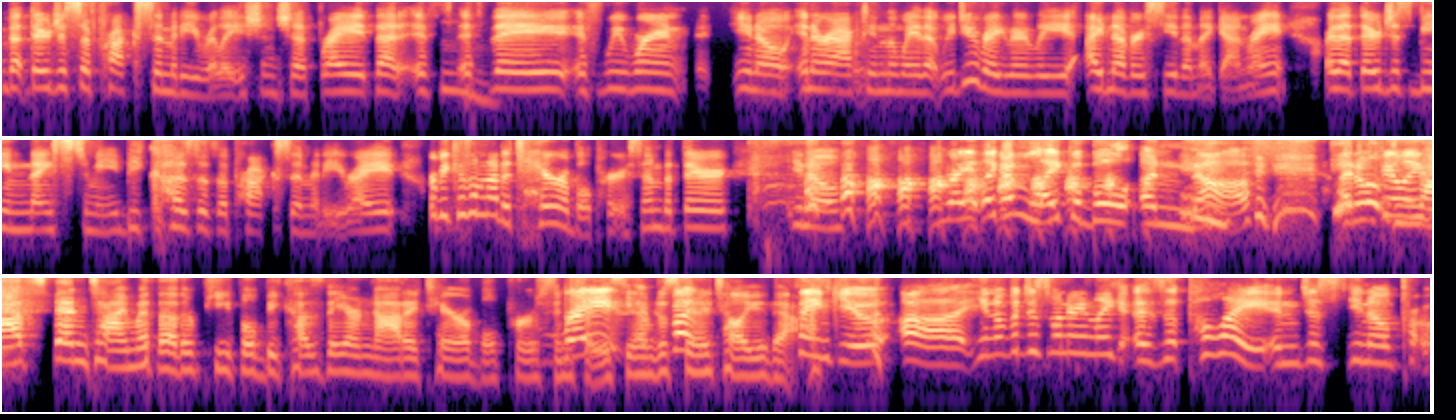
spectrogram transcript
that they're just a proximity relationship right? That if mm. if hmm. they if we weren't you know interacting the way that we do regularly i'd never see them again right? Or that they're just being nice to me because of the proximity right? Or because i'm not a terrible person but they're you know right? Like i'm likable enough. People i don't feel do like not spend time with other people because they are not a terrible person right? Tracy. i'm just going to tell you that. thank you. Uh you know but just wondering like is it polite and just you know pro-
